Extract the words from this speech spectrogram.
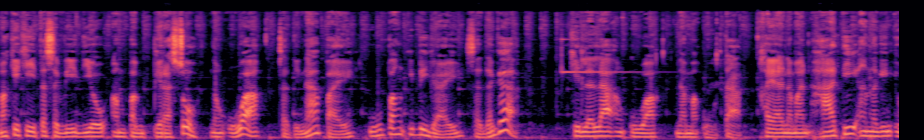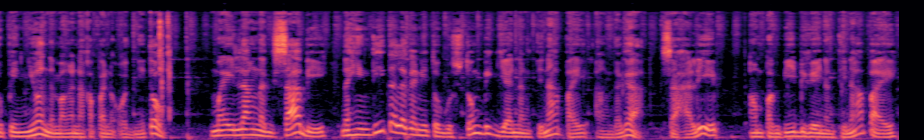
Makikita sa video ang pagpiraso ng uwak sa tinapay upang ibigay sa daga. Kilala ang uwak na mautak. Kaya naman hati ang naging opinyon ng mga nakapanood nito. May ilang nagsabi na hindi talaga nito gustong bigyan ng tinapay ang daga. Sa halip, ang pagbibigay ng tinapay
